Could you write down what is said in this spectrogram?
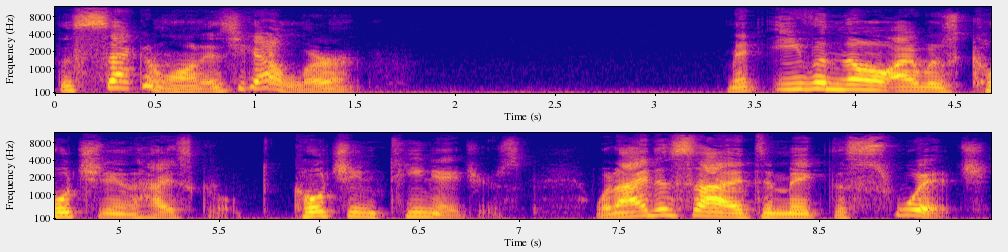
The second one is you got to learn. Man, even though I was coaching in high school, coaching teenagers, when I decided to make the switch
